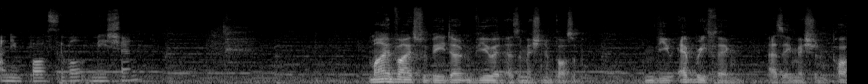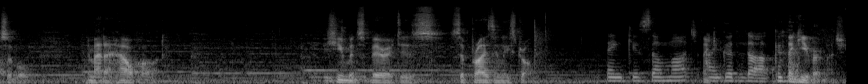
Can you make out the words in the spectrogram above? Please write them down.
an impossible mission? My advice would be don't view it as a mission impossible. View everything as a mission possible, no matter how hard. The human spirit is surprisingly strong. Thank you so much and good luck. Thank you very much.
